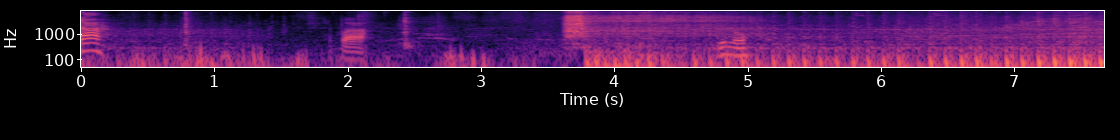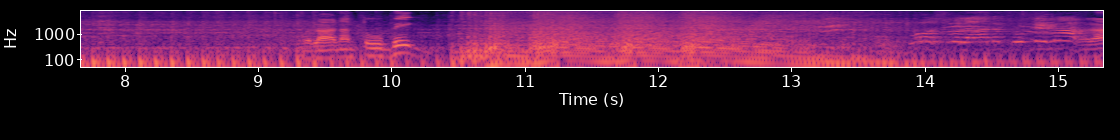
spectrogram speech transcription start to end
na. Pa. Yun o. Wala nang tubig. Boss, wala ka ng problema. Wala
